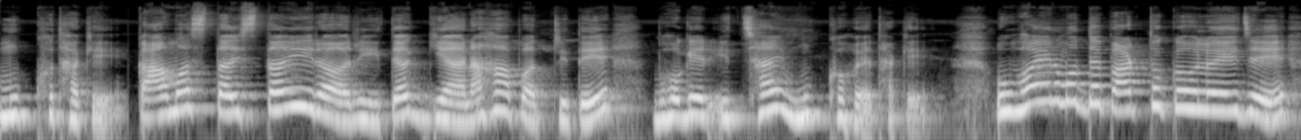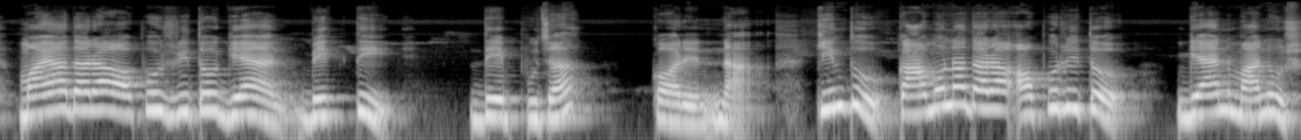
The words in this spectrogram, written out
মুখ্য থাকে। কামস্তৈস্তৈর ঋত জ্ঞানাহা পত্রিতে ভোগের ইচ্ছায় মুখ্য হয়ে থাকে। উভয়ের মধ্যে পার্থক্য হলো এই যে, মায়া দ্বারা অপহৃত জ্ঞান ব্যক্তি দেব পূজা করেন না। কিন্তু কামনা দ্বারা অপহৃত জ্ঞান মানুষ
